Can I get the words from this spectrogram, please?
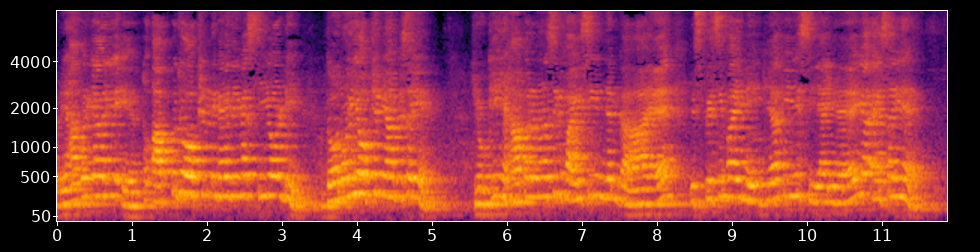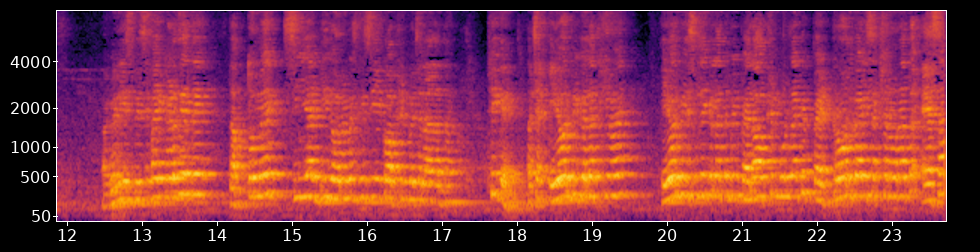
और यहाँ पर क्या आ रही है? एयर तो आपको जो ऑप्शन दिखाई देगा सी और डी दोनों ही ऑप्शन यहाँ पे सही है। क्योंकि यहाँ पर उन्होंने सिर्फ़ आईसी इंजन कहा है स्पेसिफाई नहीं किया कि ये सीआई है या ऐसा ही। अगर ये स्पेसिफाई कर देते, तब तो मैं सी या डी दोनों में से किसी एक ऑप्शन पे चला जाता। ठीक है? अच्छा ए और बी गलत क्यों है? ए और बी इसलिए गलत है पहला ऑप्शन बोल रहा है कि पेट्रोल का ही सेक्शन हो रहा है तो ऐसा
